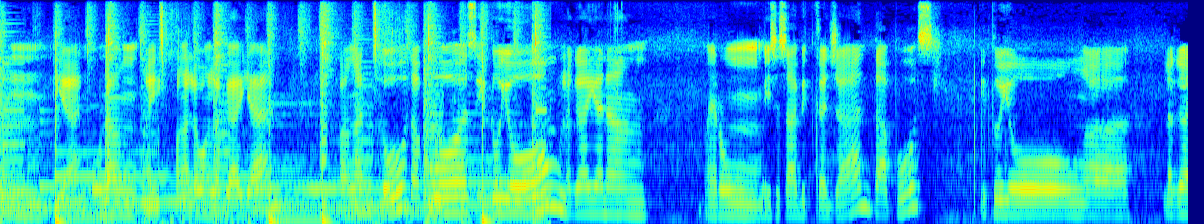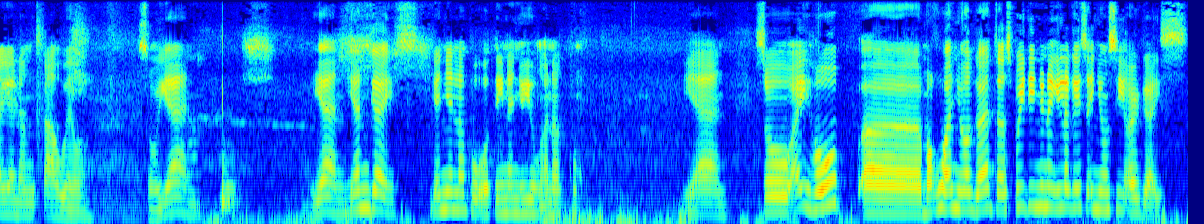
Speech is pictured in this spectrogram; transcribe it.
Mm, yan. Unang, ay, pangalawang lagayan. Pangatlo. Tapos, ito yung lagayan ng Merong isasabit ka dyan. Tapos, ito yung uh, lagayan ng towel. So, yan. Yan, yan guys. Ganyan lang po. O, tingnan nyo yung anak ko. Yan. So, I hope uh, makuha nyo agad. Tapos, pwede nyo na ilagay sa inyong CR guys.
